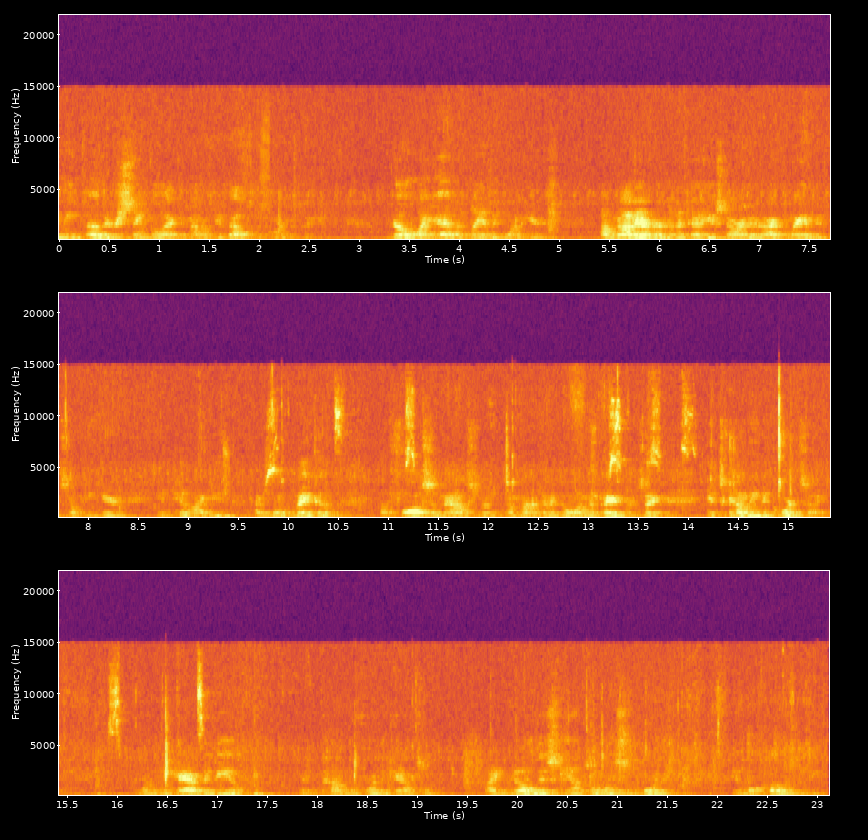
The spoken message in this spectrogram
any other single economic development organization. No, I haven't landed one here. I'm not ever gonna tell you, Star, that I've landed something here until I do. I won't make a, a false announcement. I'm not gonna go on the paper and say, it's coming to Quartzsite. When we have the deal, it'll come before the council. I know this council will support it, and we'll close the deal.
